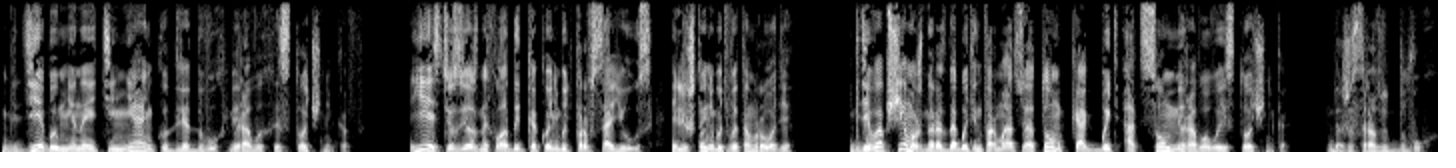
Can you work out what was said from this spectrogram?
Где бы мне найти няньку для двух мировых источников? Есть у звездных владык какой-нибудь профсоюз или что-нибудь в этом роде? Где вообще можно раздобыть информацию о том, как быть отцом мирового источника? Даже сразу двух.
